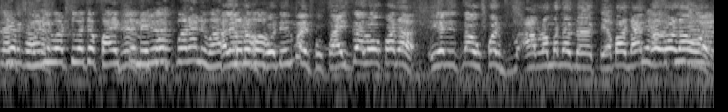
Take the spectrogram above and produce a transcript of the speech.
તમે એ પાણી તો પાઇપ તો મેકો જ પડે ને વાત કરો. પણ ભાઈ પાઇપ ગાલો પણ એ રીતના ઉપર આપણા મને ટેબા ના કરવાના હોય.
